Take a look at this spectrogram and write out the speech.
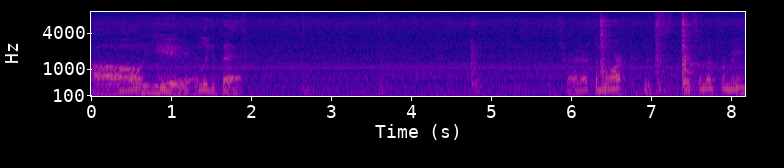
Oh yeah, look at that. right at the mark, which is close enough for me.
